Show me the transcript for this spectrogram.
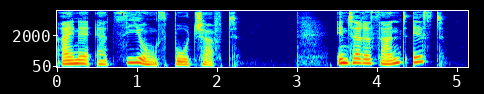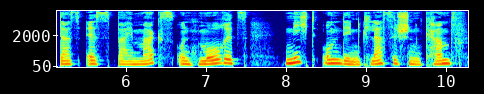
eine Erziehungsbotschaft. Interessant ist, dass es bei Max und Moritz nicht um den klassischen Kampf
